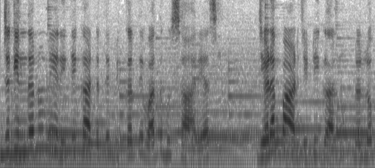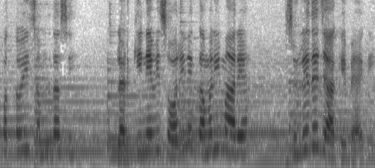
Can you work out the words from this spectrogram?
ਜੋਗਿੰਦਰ ਨੂੰ ਨੇਰੀ ਤੇ ਘੱਟ ਤੇ ਬਿੱਕਰ ਤੇ ਵੱਧ ਗੁੱਸਾ ਆ ਰਿਹਾ ਸੀ। ਜਿਹੜਾ ਪਹਾੜ ਜਿੱਡੀ ਗੱਲ ਨੂੰ ਲੱਲੋ ਪੱਤੋ ਹੀ ਸਮਝਦਾ ਸੀ। ਲੜਕੀ ਨੇ ਵੀ ਸੌਰੀ ਨੇ ਕਮਰ ਹੀ ਮਾਰਿਆ। ਸੁੱਲੇ ਦੇ ਜਾ ਕੇ ਬਹਿ ਗਈ।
